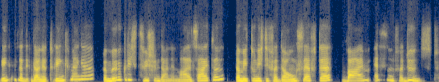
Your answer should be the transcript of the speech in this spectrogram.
trink bitte deine Trinkmenge möglichst zwischen deinen Mahlzeiten, damit du nicht die Verdauungssäfte beim Essen verdünnst.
